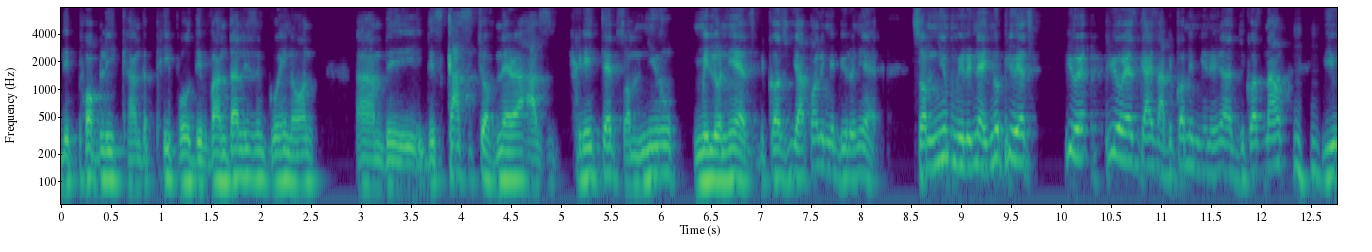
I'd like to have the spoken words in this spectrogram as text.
the public and the people, the vandalism going on. Um, the the scarcity of naira has created some new millionaires because you are calling me billionaire. Some new millionaires. You know, POS POS, POS guys are becoming millionaires because now you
